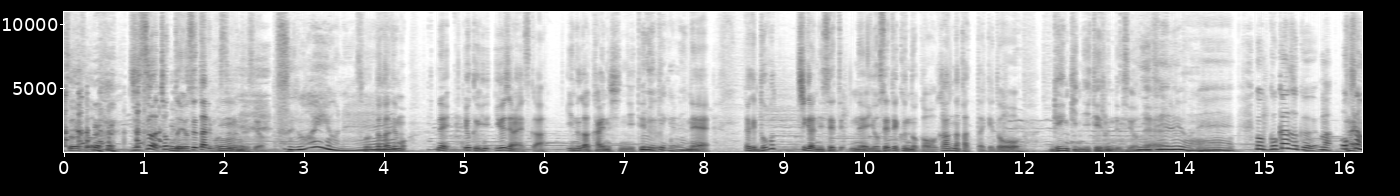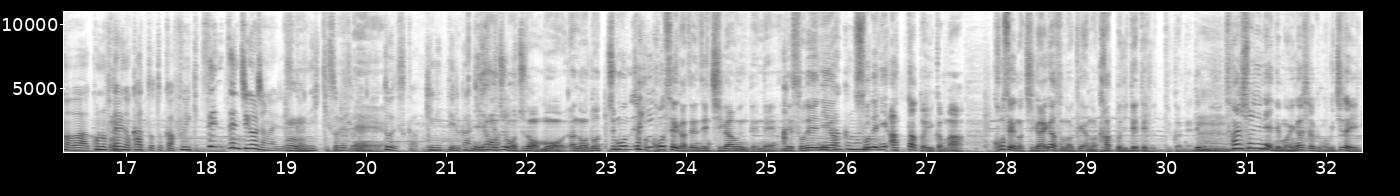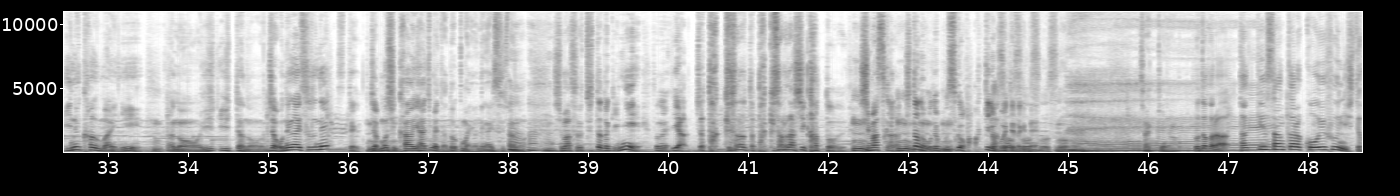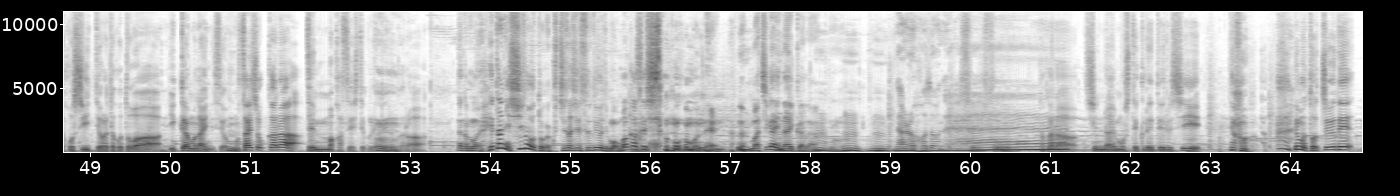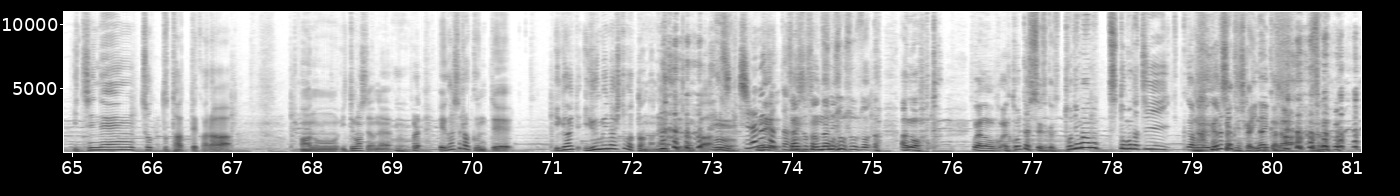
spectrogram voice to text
そうそう。実はちょっと寄せたりもするんですよ。すごいよねそうだからでもねよく言うじゃないですか。犬が飼い主に似てる。似てるうんね。だけどどっちが似せてね寄せてくんのか分かんなかったけど元気似てるんですよね。似てるよね、ごご家族、まあ、奥様はこの二人のカットとか雰囲気全然違うじゃないですか、うん。2匹それぞれ、ええ。どうですか？気に入ってる感じいやもちろんもちろん。もうあのどっちもやっぱ個性が全然違うんでね。でそれに、ね。それに合ったというかまあ個性の違いがそのけあのカットに出てるっていうかね。でもうん。最初にねでも江頭君がうちら犬飼う前に、うん。あのい言ったのじゃあお願いするねっつってじゃあもし飼い始めたらどこまでお願いすあの、します？って言った時にそのいやじゃあ卓球さんだったら卓球さんらしいカットしますから、うんって言ったのを俺もすごいはっきり覚えてるんだけどね。さっきの。そうだから卓球さんからこういう風にしてほしいって言われたことは一回もないんですよ、うん。もう最初から全任せしてくれてるから、なんかもう下手に素人が口出しするよりもお任せした方がもうね、あの 間違いないから。うん。ううん。ん。うん。なるほどそうねそう。だから信頼もしてくれてるしでも でも途中で1年ちょっと経ってからあの言ってましたよね、うん。あれ江頭君って意外と有名な人だったんだねって なんか、うん。知らなかった最初そんなに。そうそうそうそう。ああのとあのこういった人ですけど鳥間の友達あの 江頭君しかいないから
